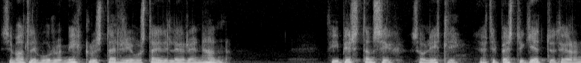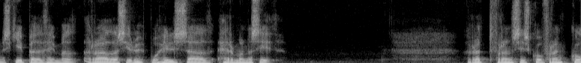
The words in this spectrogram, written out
sem allir voru miklu stærri og stæðilegri en hann. Því byrst hann sig, sá litli, eftir bestu getu þegar hann skipaði þeim að raða sér upp og heilsað Hermanna sið. Rött Francisco Franco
